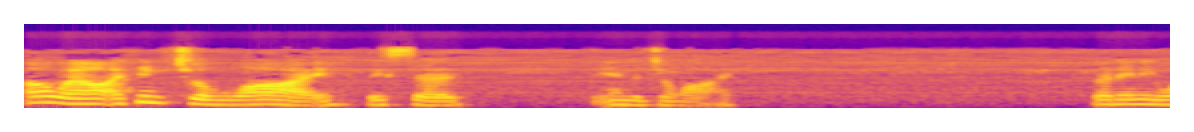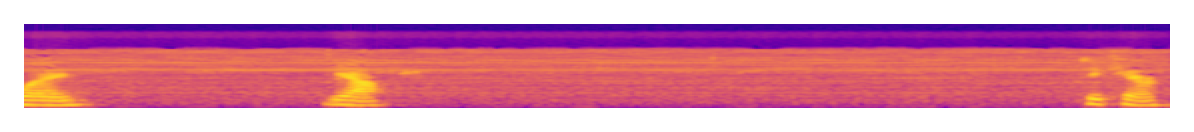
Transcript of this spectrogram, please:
Oh, well, I think July, they said, the end of July. But anyway, yeah. Take care.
